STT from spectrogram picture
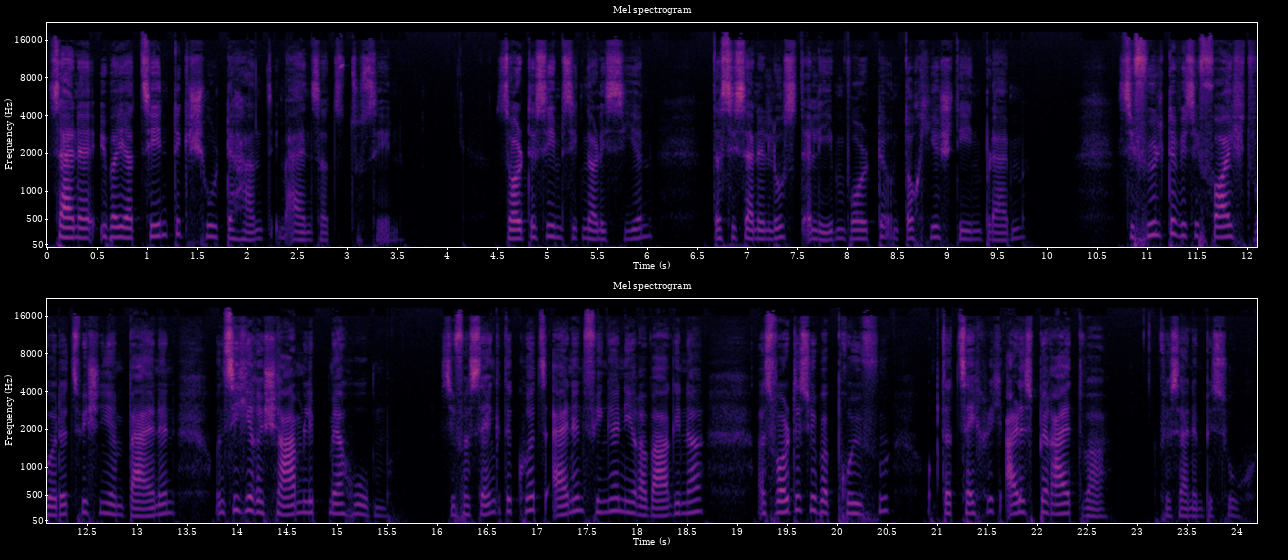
seine über Jahrzehnte geschulte Hand im Einsatz zu sehen. Sollte sie ihm signalisieren, dass sie seine Lust erleben wollte und doch hier stehen bleiben? Sie fühlte, wie sie feucht wurde zwischen ihren Beinen und sich ihre Schamlippen erhoben. Sie versenkte kurz einen Finger in ihrer Vagina, als wollte sie überprüfen, ob tatsächlich alles bereit war für seinen Besuch.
